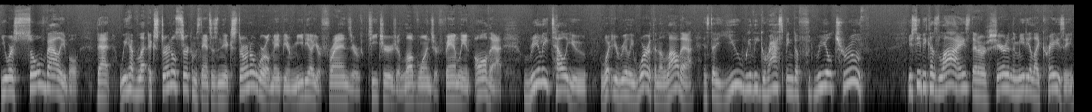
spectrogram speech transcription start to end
You are so valuable that we have let external circumstances in the external world, maybe your media, your friends, your teachers, your loved ones, your family, and all that, really tell you what you're really worth and allow that instead of you really grasping the f- real truth. You see, because lies that are shared in the media like crazy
